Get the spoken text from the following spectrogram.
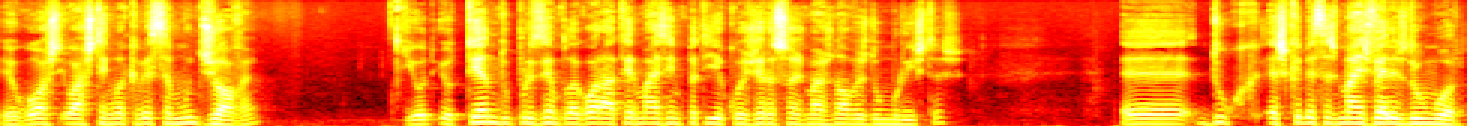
eu gosto, eu acho que tenho uma cabeça muito jovem. Eu, eu tendo, por exemplo, agora a ter mais empatia com as gerações mais novas de humoristas uh, do que as cabeças mais velhas do humor.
